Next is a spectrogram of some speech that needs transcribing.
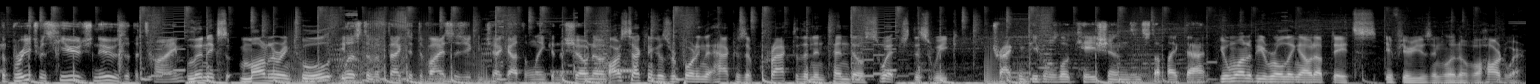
The breach was huge news at the time. Linux monitoring tool. List of affected devices. You can check out the link in the show notes. Ars Technica is reporting that hackers have cracked the Nintendo Switch this week. Tracking people's locations and stuff like that. You'll want to be rolling out updates if you're using Lenovo hardware.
